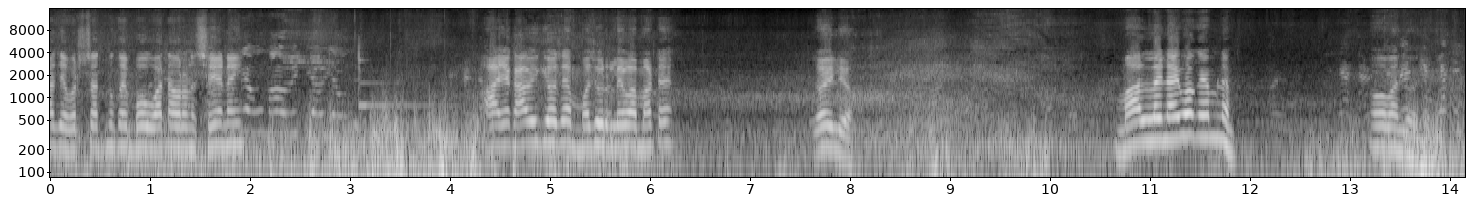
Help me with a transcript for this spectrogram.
આજે વરસાદનું કંઈ બહુ વાતાવરણ છે નહીં. આ એક આવી ગયો છે મજૂર લેવા માટે. જોઈ લ્યો. માલ લઈને આવ્યો કે એમને? ઓ વાંધો નહીં.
